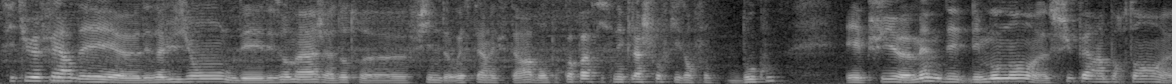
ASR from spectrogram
Si tu veux faire des, euh, des allusions ou des, des hommages à d'autres euh, films de western, etc., bon, pourquoi pas, si ce n'est que là, je trouve qu'ils en font beaucoup. Et puis, euh, même des, des moments euh, super importants, euh,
